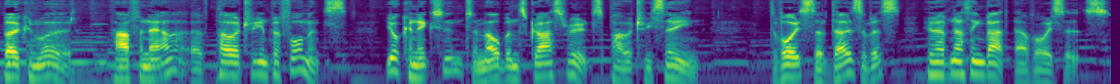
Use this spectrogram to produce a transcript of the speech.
Spoken Word, half an hour of poetry and performance, your connection to Melbourne's grassroots poetry scene, the voice of those of us who have nothing but our voices.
